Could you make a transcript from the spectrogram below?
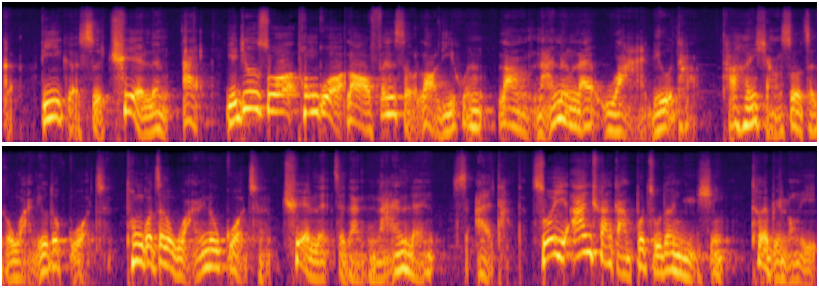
个：第一个是确认爱，也就是说，通过闹分手、闹离婚，让男人来挽留她，她很享受这个挽留的过程。通过这个挽留过程，确认这个男人是爱她的。所以，安全感不足的女性特别容易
